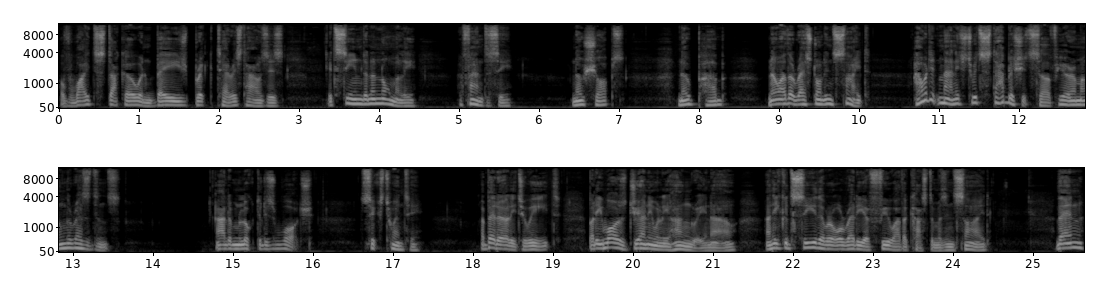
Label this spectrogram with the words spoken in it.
of white stucco and beige brick terraced houses. It seemed an anomaly, a fantasy. No shops, no pub, no other restaurant in sight. How had it managed to establish itself here among the residents? Adam looked at his watch. Six twenty. A bit early to eat, but he was genuinely hungry now, and he could see there were already a few other customers inside. Then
